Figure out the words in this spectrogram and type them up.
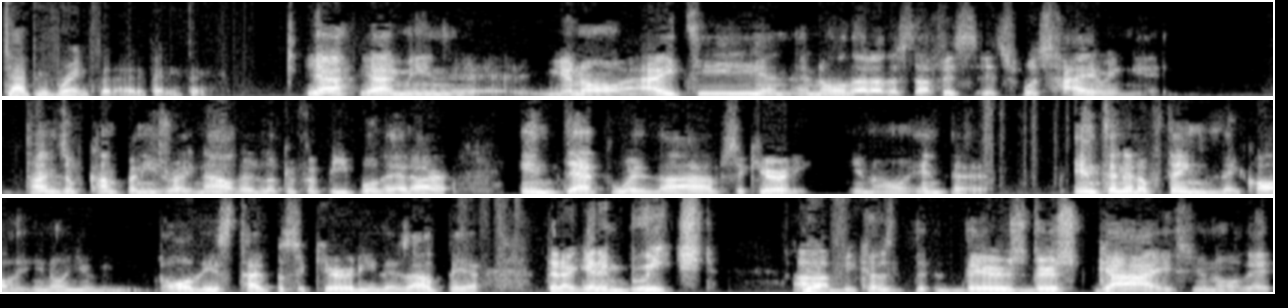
tap your brain for that if anything. Yeah, yeah. I mean, eh, you know, IT and, and all that other stuff is it's what's hiring. Tons of companies right now they're looking for people that are in depth with uh, security. You know, in uh, Internet of Things they call it. You know, you all these type of security there's out there that are getting breached uh, Yeah. because th- there's there's guys you know that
